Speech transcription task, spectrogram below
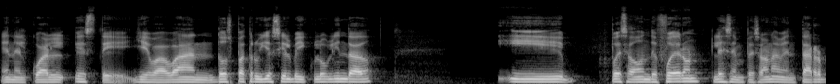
en el cual este, llevaban dos patrullas y el vehículo blindado. Y pues a donde fueron les empezaron a aventar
